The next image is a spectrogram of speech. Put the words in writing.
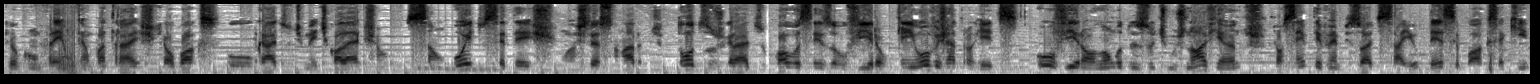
que eu comprei um tempo atrás, que é o box, o Grades Ultimate Collection. São oito CDs, uma trilha sonora de todos os grades, o qual vocês ouviram. Quem ouve os Retro Hits ouviram ao longo dos últimos nove anos. Então sempre teve um episódio que saiu desse box aqui.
